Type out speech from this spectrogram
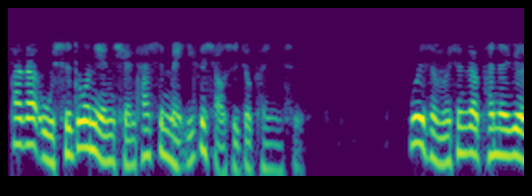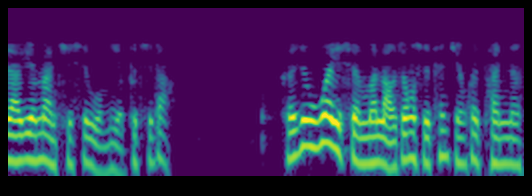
大概五十多年前，它是每一个小时就喷一次。为什么现在喷的越来越慢？其实我们也不知道。可是为什么老钟石喷泉会喷呢？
